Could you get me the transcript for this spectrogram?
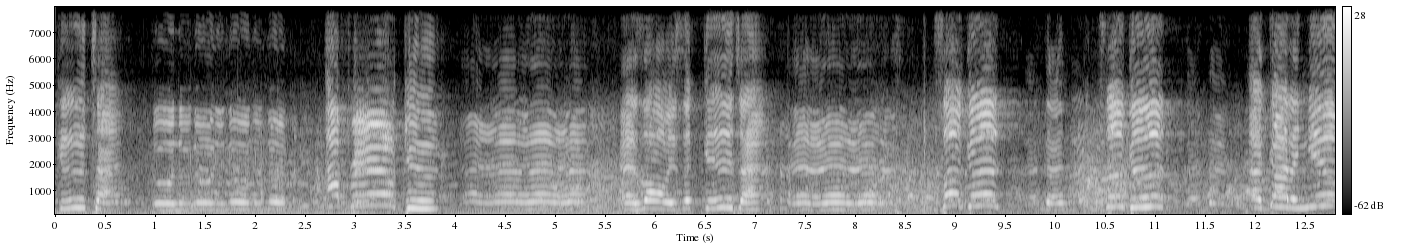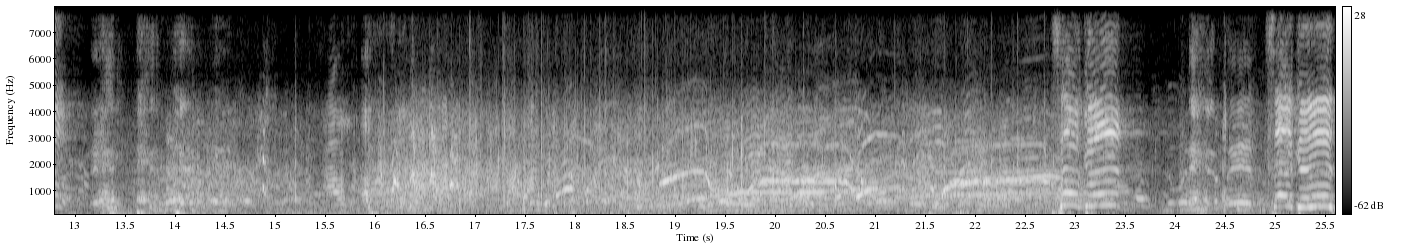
good time. No, no, no, no, no, no, no. real good. It's always a good time. So good. So good. I got a new. so good. So good.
